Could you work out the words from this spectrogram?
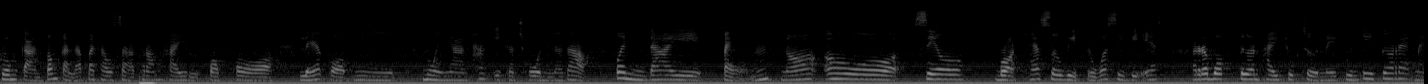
กรมการป้องกันและบรรเทาสาธารณภัยหรือปพและก็มีหน่วยงานภาคเอกชนนะเจ้าเปิ้นได้แปลงเนาะเออเซล Broadcast Service หรือว่า CBS ระบบเตือนภัยฉุกเฉินในพื้นที่เตื้อแรกใน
